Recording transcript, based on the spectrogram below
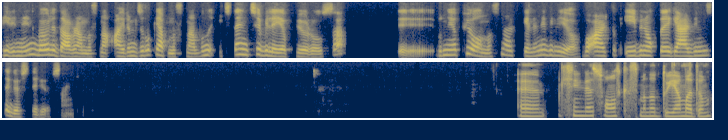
Peri'nin böyle davranmasına, ayrımcılık yapmasına, bunu içten içe bile yapıyor olsa e, bunu yapıyor olmasına öfkelenebiliyor. Bu artık iyi bir noktaya geldiğimizi de gösteriyor sanki. E, şimdi son kısmını duyamadım.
